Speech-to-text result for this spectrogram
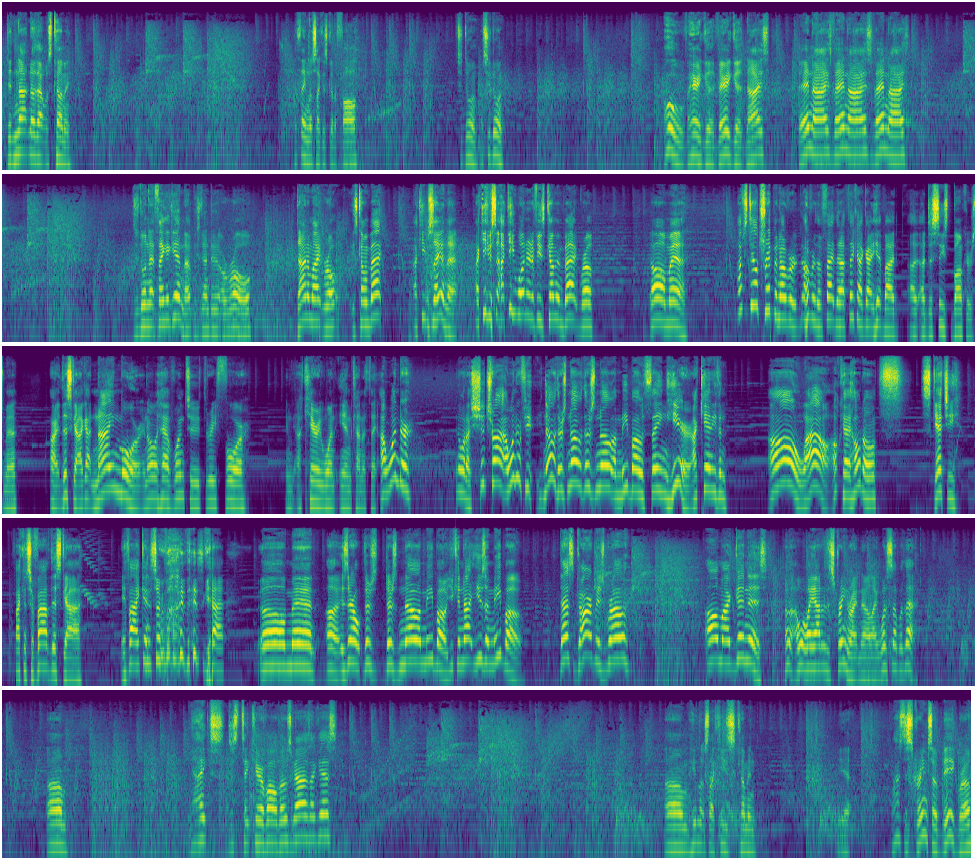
Did not know that was coming. That thing looks like it's gonna fall. What's he doing? What's he doing? Oh, very good, very good. Nice. Very nice, very nice, very nice. Is he doing that thing again? Nope, he's gonna do a roll. Dynamite roll. He's coming back? I keep saying that. I keep I keep wondering if he's coming back, bro. Oh man. I'm still tripping over over the fact that I think I got hit by a, a deceased bonkers, man. All right, this guy. I got nine more, and I only have one, two, three, four, and I carry one in, kind of thing. I wonder. You know what I should try? I wonder if you. No, there's no. There's no amiibo thing here. I can't even. Oh wow. Okay, hold on. Sketchy. If I can survive this guy. If I can survive this guy. Oh man. Uh is there a, there's there's no amiibo. You cannot use amiibo. That's garbage, bro. Oh my goodness. I'm, I'm way out of the screen right now. Like what's up with that? Um Yikes. Just take care of all those guys, I guess. Um, he looks like he's coming yeah. Why is the screen so big, bro?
